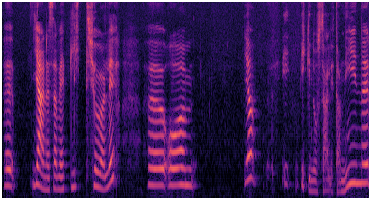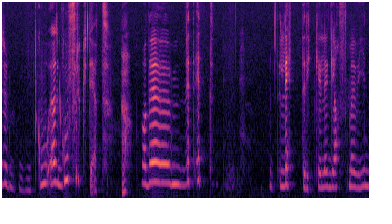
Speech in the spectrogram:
Uh, gjerne servert litt kjølig. Og ja, ikke noe særlig tanniner. God, god fruktighet. Ja. Og det et, et lettdrikkelig glass med vin.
